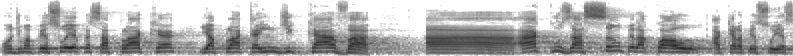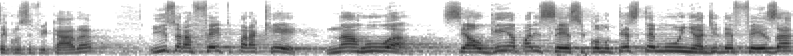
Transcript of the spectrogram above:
onde uma pessoa ia com essa placa e a placa indicava a, a acusação pela qual aquela pessoa ia ser crucificada. E isso era feito para que, na rua, se alguém aparecesse como testemunha de defesa,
